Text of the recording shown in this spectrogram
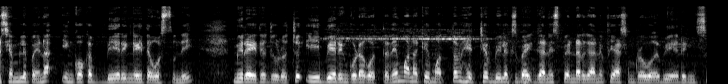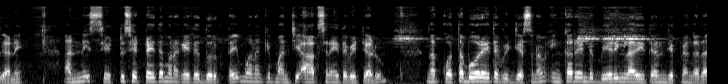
అసెంబ్లీ పైన ఇంకొక బేరింగ్ అయితే వస్తుంది. మీరైతే చూడొచ్చు. ఈ బేరింగ్ కూడా కొత్తది. మనకి మొత్తం హెచ్ఎఫ్ డీలక్స్ బైక్ కానీ స్పెండర్ కానీ ఫ్యాషన్ ప్రో బేరింగ్స్ కానీ అన్ని సెట్ సెట్ అయితే మనకైతే దొరుకుతాయి. మనకి మంచి ఆప్షన్ అయితే పెట్టాడు. ఇంకా కొత్త బోర్ అయితే ఫిట్ చేస్తున్నాం. ఇంకా రెండు బేరింగ్లు అయితే పెట్టారని చెప్పాం కదా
